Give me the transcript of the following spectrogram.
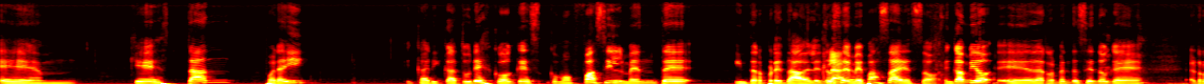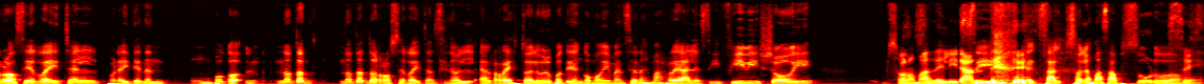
eh, que es tan por ahí caricaturesco que es como fácilmente interpretable. Claro. sé, me pasa eso. En cambio, eh, de repente siento que Ross y Rachel por ahí tienen un poco, no, tan, no tanto Ross y Rachel, sino el, el resto del grupo tienen como dimensiones más reales. Y Phoebe y Joey, son los más delirantes. sí, exacto, son los más absurdos. Sí.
